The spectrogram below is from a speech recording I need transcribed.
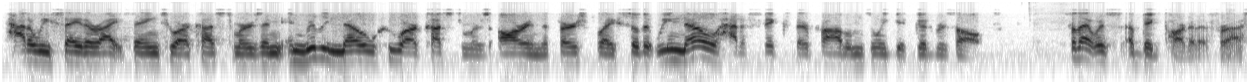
how do we say the right thing to our customers and, and really know who our customers are in the first place so that we know how to fix their problems and we get good results. So that was a big part of it for us.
